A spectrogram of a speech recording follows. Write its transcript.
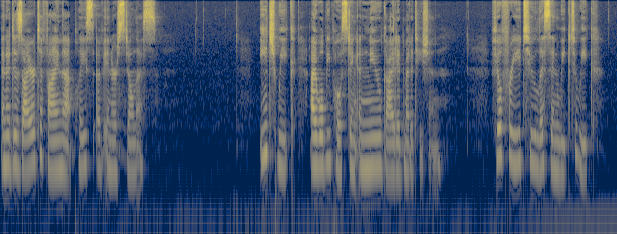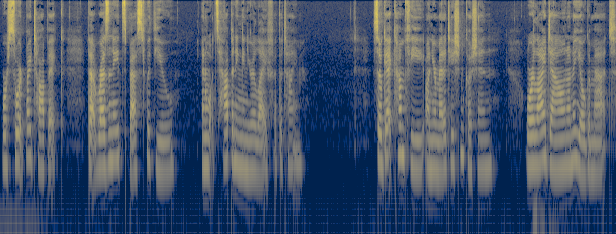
and a desire to find that place of inner stillness. Each week, I will be posting a new guided meditation. Feel free to listen week to week or sort by topic that resonates best with you and what's happening in your life at the time. So get comfy on your meditation cushion, or lie down on a yoga mat,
